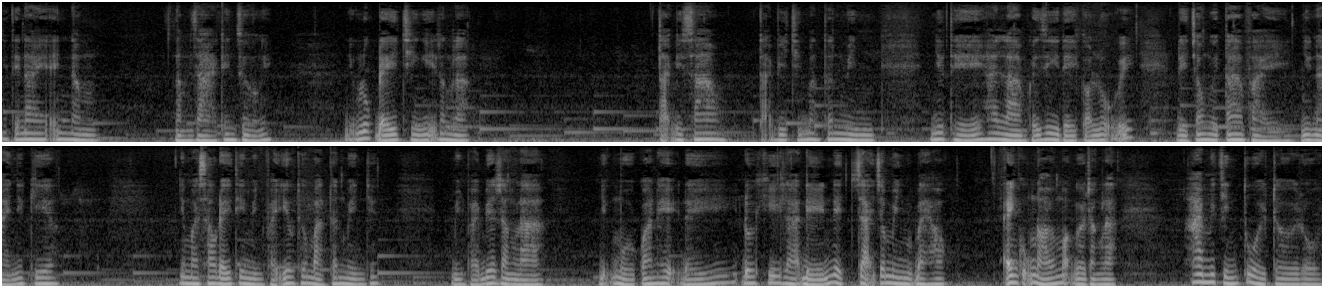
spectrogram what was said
như thế này. Anh nằm nằm dài trên giường ấy. Những lúc đấy chỉ nghĩ rằng là, tại vì sao? Tại vì chính bản thân mình như thế hay làm cái gì đấy có lỗi để cho người ta phải như này như kia? Nhưng mà sau đấy thì mình phải yêu thương bản thân mình chứ. Mình phải biết rằng là những mối quan hệ đấy đôi khi là đến để dạy cho mình một bài học. Anh cũng nói với mọi người rằng là 29 tuổi trời rồi,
